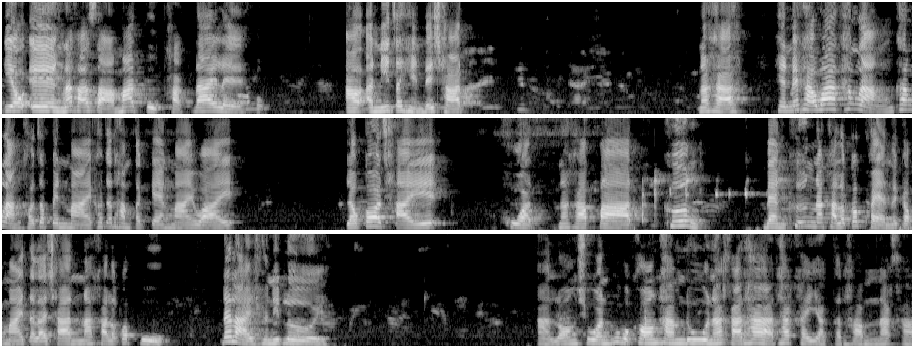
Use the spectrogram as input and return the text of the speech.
เดียวเองนะคะ สามารถปลูกผักได้แล้วอ่าอันนี้จะเห็นได้ชัดนะคะ เห็นไหมคะว่าข้างหลังข้างหลังเขาจะเป็นไม้เขาจะทำตะแกรงไม้ไว้ แล้วก็ใช้ขวดนะคะ ปาดครึ่งแบ่งครึ่งนะคะ แล้วก็แขวนไว้กับไม้แต่ละชั้นนะคะ แล้วก็ปลูกได้หลายชนิดเลย อ่าลองชวนผู้ปกครองทำดูนะคะ ถ้าถ้าใครอยากจะทำนะคะ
